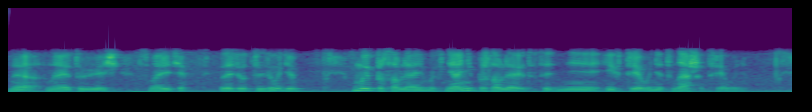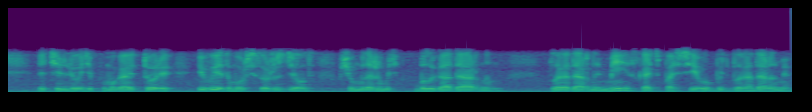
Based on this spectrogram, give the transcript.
на, на эту вещь. Смотрите, вот эти вот люди, мы прославляем их, не они прославляют, это не их требование, это наше требование. Эти люди помогают Торе, и вы это можете тоже сделать. Почему мы должны быть благодарным, благодарными, сказать спасибо, быть благодарными.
